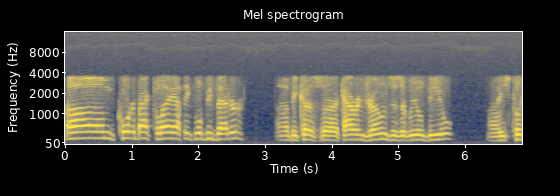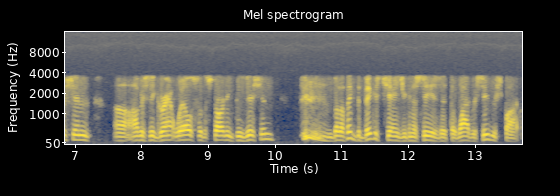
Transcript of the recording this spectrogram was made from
Um, quarterback play, I think, will be better uh, because uh, Kyron Drones is a real deal. Uh, he's pushing, uh, obviously, Grant Wells for the starting position. but I think the biggest change you're going to see is at the wide receiver spot.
